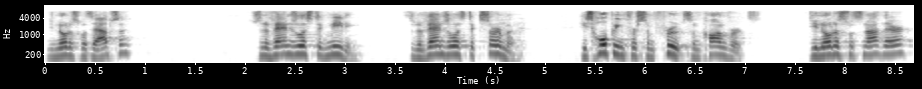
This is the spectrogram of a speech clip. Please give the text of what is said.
You notice what's absent? It's an evangelistic meeting. It's an evangelistic sermon. He's hoping for some fruit, some converts. Do you notice what's not there?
